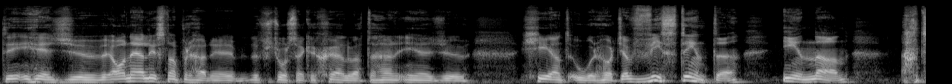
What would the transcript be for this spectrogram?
det är ju, ja när jag lyssnar på det här, det, du förstår säkert själv att det här är ju helt oerhört. Jag visste inte innan att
